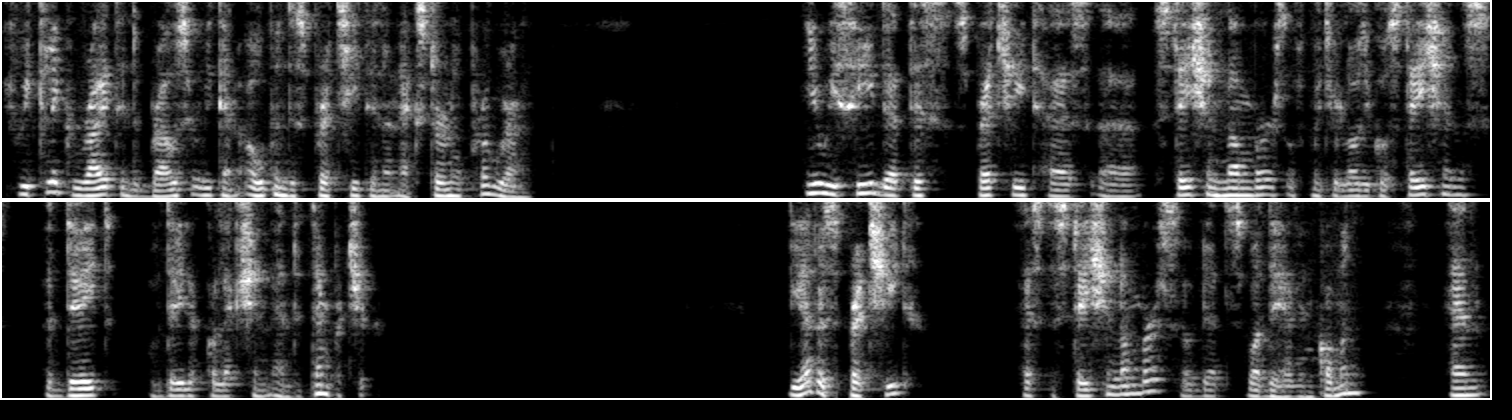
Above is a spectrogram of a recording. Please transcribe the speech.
If we click right in the browser we can open the spreadsheet in an external program. Here we see that this spreadsheet has uh, station numbers of meteorological stations, a date of data collection and the temperature. The other spreadsheet has the station numbers, so that's what they have in common, and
